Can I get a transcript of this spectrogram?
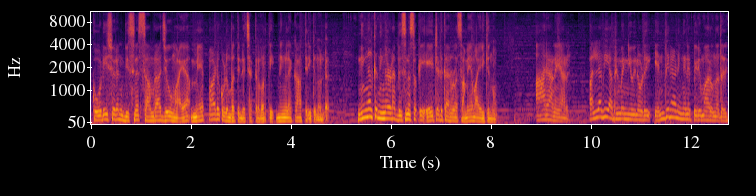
കോടീശ്വരൻ ബിസിനസ് സാമ്രാജ്യവുമായ മേപ്പാട് കുടുംബത്തിന്റെ ചക്രവർത്തി നിങ്ങളെ കാത്തിരിക്കുന്നുണ്ട്. നിങ്ങൾക്ക് നിങ്ങളുടെ ബിസിനസ് ഒക്കെ ഏറ്റെടുക്കാനുള്ള സമയമായിരിക്കുന്നു. ആരാണയാൾ പല്ലവി അഭിമന്യുവിനോട് എന്തിനാണ് ഇങ്ങനെ പെരുമാറുന്നത്?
